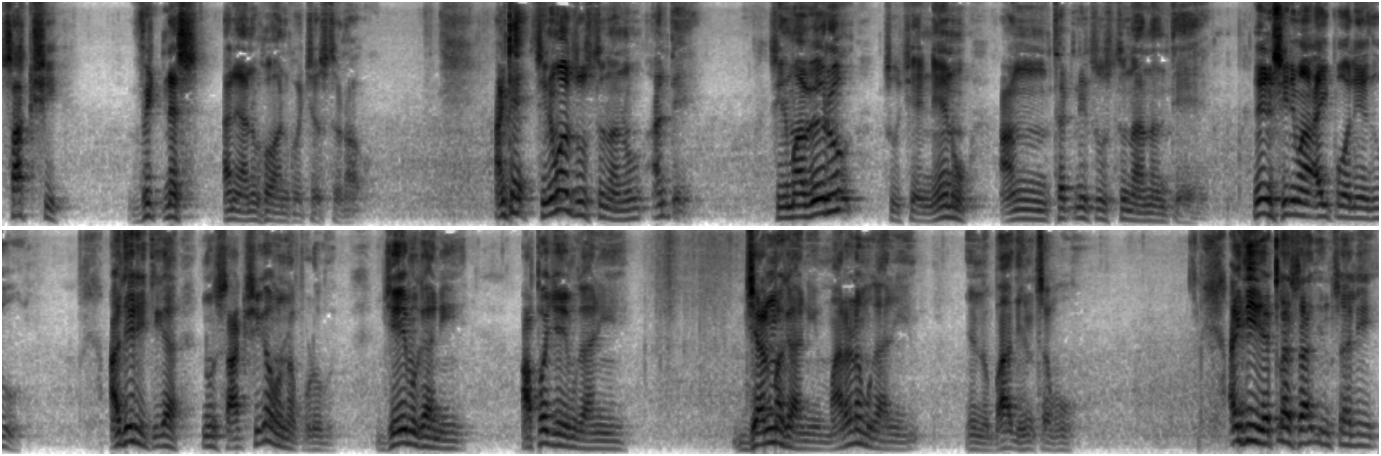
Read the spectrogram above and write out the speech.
సాక్షి విట్నెస్ అనే అనుభవానికి వచ్చేస్తున్నావు. అంటే సినిమా చూస్తున్నాను అంతే. సినిమా వేరు చూచే నేను అంతటిని చూస్తున్నాను అంతే నేను సినిమా అయిపోలేదు. అదే రీతిగా నువ్వు సాక్షిగా ఉన్నప్పుడు జయము కానీ అపజయం కానీ జన్మ కానీ మరణం కానీ నిన్ను బాధించవు. అయితే ఇది ఎట్లా సాధించాలి?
